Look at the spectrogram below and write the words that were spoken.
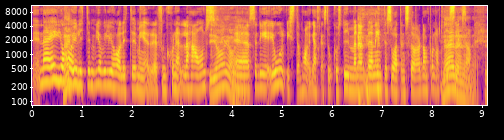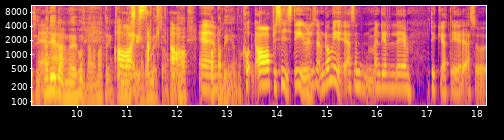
Eh, Nej, jag Nej. har ju lite, jag vill ju ha lite mer funktionella hounds. Ja, ja, ja. Eh, så det, jo visst de har ju ganska stor kostym men den, den är inte så att den stör dem på något Nej, vis. nej, liksom. nej, nej, precis. Men det är de eh, hundarna man tänker när Ja, man ser exakt. dem. Liksom. Ja. Eh, korta ben och- Ja, precis. Det är ju liksom, de är, alltså en, del eh, tycker att det är, alltså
